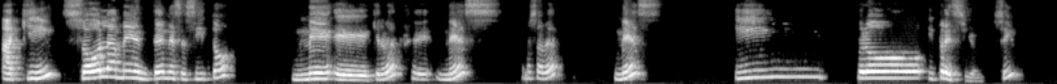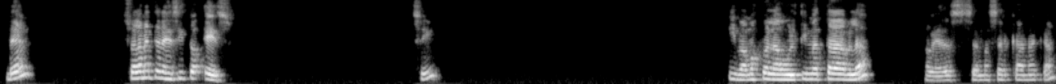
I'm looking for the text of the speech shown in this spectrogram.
Aquí solamente necesito me, eh, quiero ver, eh, mes, vamos a ver, mes y pro y precio, ¿sí? ¿Ven? Solamente necesito eso. ¿Sí? Y vamos con la última tabla. A ver, ser más cercana acá.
